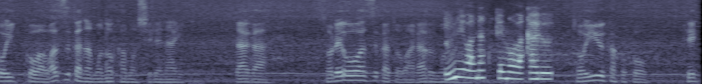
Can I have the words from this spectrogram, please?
個一個はわずかなものかもしれない。だが、それをわずかと笑うもの。うん言わなくてもわかる。というかここ、鉄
